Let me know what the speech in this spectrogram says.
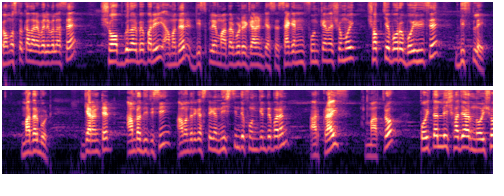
সমস্ত কালার অ্যাভেলেবেল আছে। সবগুলোর ব্যাপারেই আমাদের ডিসপ্লে মাদারবোর্ডের গ্যারান্টি আছে। সেকেন্ড হ্যান্ড ফোন কেনার সময় সবচেয়ে বড় বই হয়েছে ডিসপ্লে মাদারবোর্ড গ্যারান্টেড আমরা দিতেছি। আমাদের কাছ থেকে নিশ্চিন্তে ফোন কিনতে পারেন। আর প্রাইস মাত্র পঁয়তাল্লিশ হাজার নয়শো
